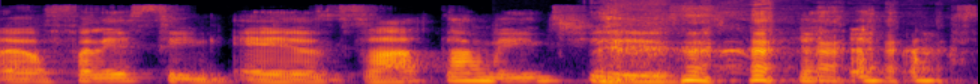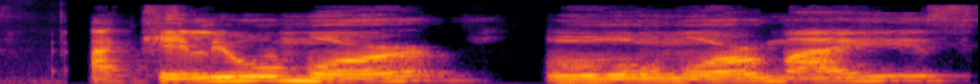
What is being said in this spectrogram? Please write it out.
Aí eu falei assim: É exatamente esse. Aquele humor, o humor mais,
